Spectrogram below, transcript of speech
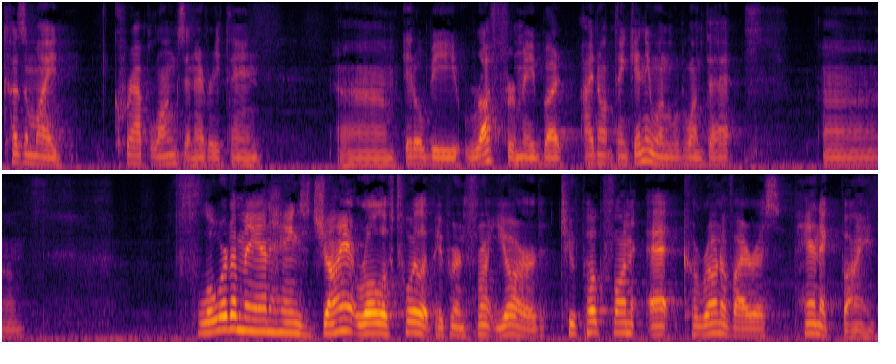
because of my crap lungs and everything, um, it'll be rough for me, but I don't think anyone would want that. Um, Florida man hangs giant roll of toilet paper in front yard to poke fun at coronavirus panic buying.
